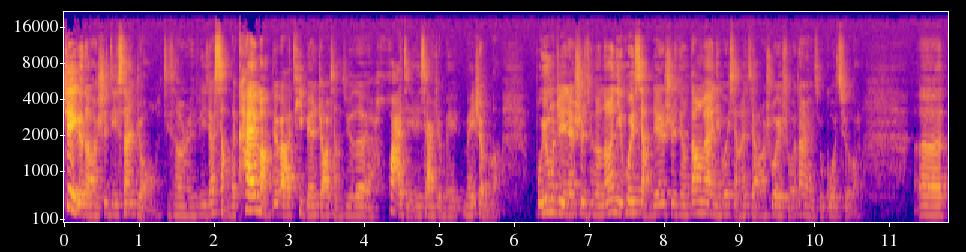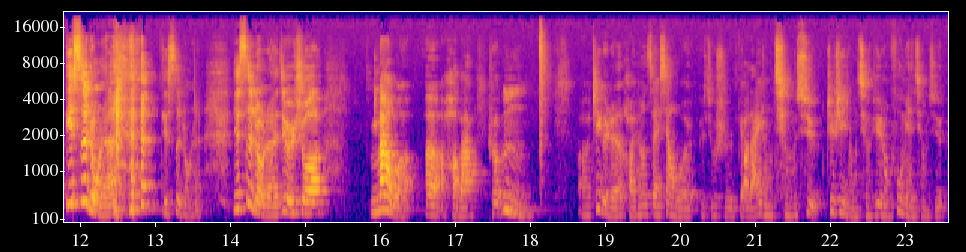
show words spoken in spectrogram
这个呢是第三种，第三种人比较想得开嘛，对吧？替别人着想，觉得化解一下就没没什么了，不用这件事情，可能你会想这件事情，当晚你会想一想，说一说，但是也就过去了。呃，第四种人，第四种人，第四种人就是说，你骂我，呃，好吧，说嗯。呃，这个人好像在向我就是表达一种情绪，这是一种情绪，一种负面情绪。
